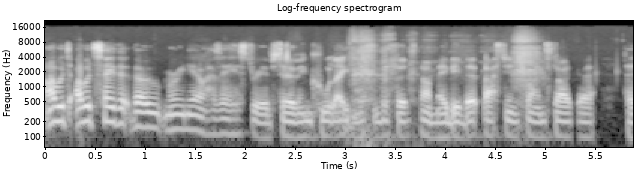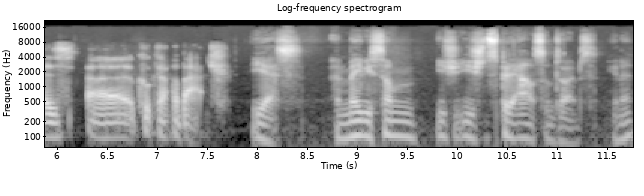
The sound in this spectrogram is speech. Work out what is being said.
I would I would say that though Mourinho has a history of serving Kool Aid, and this is the first time maybe that Bastian Schweinsteiger has uh, cooked up a batch. yes, and maybe some you should you should spit it out sometimes. You know,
